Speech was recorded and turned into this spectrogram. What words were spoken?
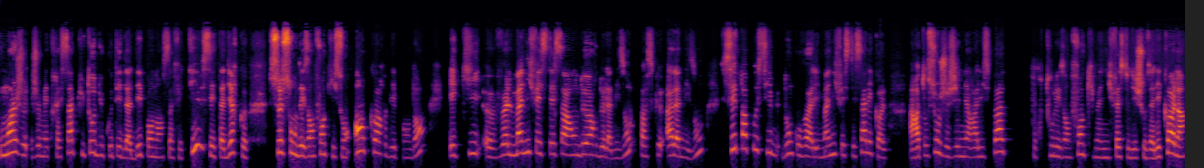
Moi, je, je mettrais ça plutôt du côté de la dépendance affective, c'est-à-dire que ce sont des enfants qui sont encore dépendants et qui euh, veulent manifester ça en dehors de la maison parce qu'à la maison, c'est pas possible. Donc, on va aller manifester ça à l'école. Alors attention, je généralise pas pour tous les enfants qui manifestent des choses à l'école. Hein.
